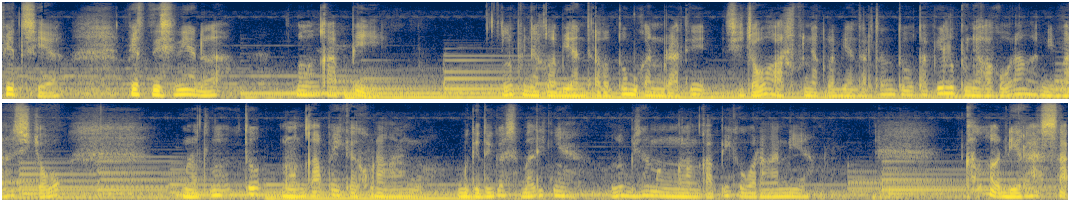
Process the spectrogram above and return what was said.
fits ya. Fits di sini adalah melengkapi. Lu punya kelebihan tertentu bukan berarti si cowok harus punya kelebihan tertentu tapi lu punya kekurangan. Di mana si cowok menurut lu itu melengkapi kekurangan lu. Begitu juga sebaliknya lu bisa melengkapi kekurangan dia. Kalau dirasa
